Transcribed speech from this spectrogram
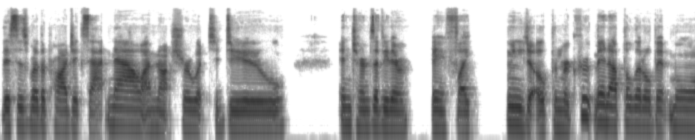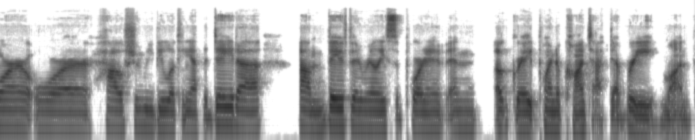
this is where the project's at now. I'm not sure what to do in terms of either if like we need to open recruitment up a little bit more or how should we be looking at the data um, they've been really supportive and a great point of contact every month.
